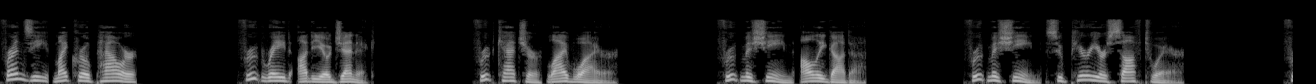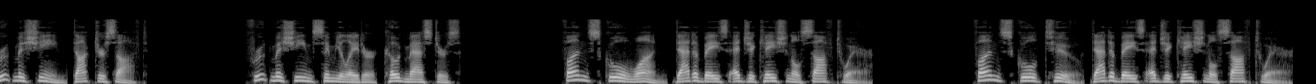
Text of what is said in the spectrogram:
Frenzy Micro Power. Fruit Raid Audiogenic. Fruit Catcher Livewire. Fruit Machine Alligata. Fruit Machine Superior Software Fruit Machine DrSoft Fruit Machine Simulator Codemasters. Fun School 1 database educational software. Fun School 2 database educational software.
